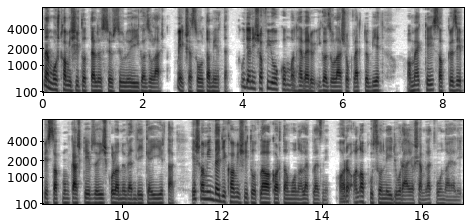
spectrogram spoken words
Nem most hamisított először szülői igazolást, mégse szóltam érte, ugyanis a fiókomban heverő igazolások legtöbbjét a McKay szakközép és szakmunkás képzőiskola növendékei írták, és ha mindegyik hamisítót le akartam volna leplezni, arra a nap 24 órája sem lett volna elég.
